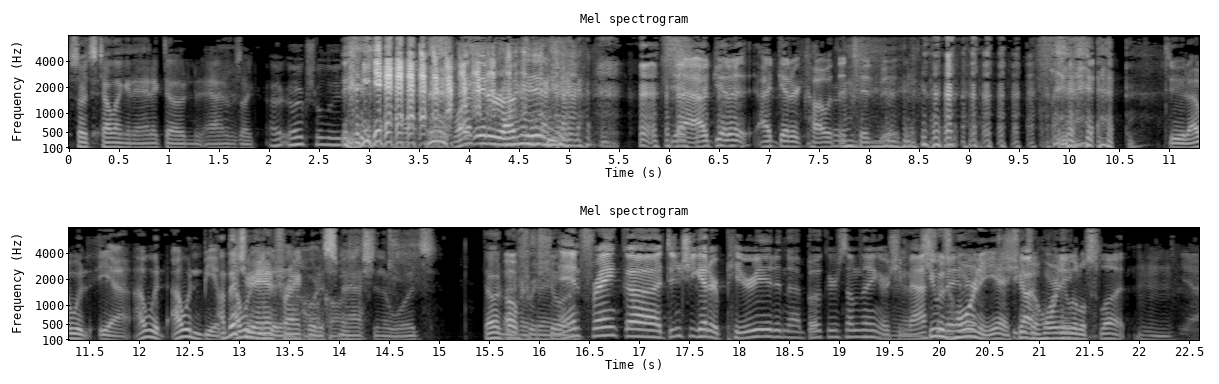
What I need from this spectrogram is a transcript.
starts telling an anecdote, and Adam's like, "I "Actually, Yeah. what interrupted. Yeah, I'd get it. I'd get her caught with a tidbit. Dude, I would. Yeah, I would. I wouldn't be. I bet you wouldn't Anne Frank would have smashed in the woods. That would Oh, been her for thing. sure. Anne Frank, uh, didn't she get her period in that book or something? Or she Yeah. masturbated? She was horny. Yeah, she, was a horny little slut. Mhm. Yeah.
